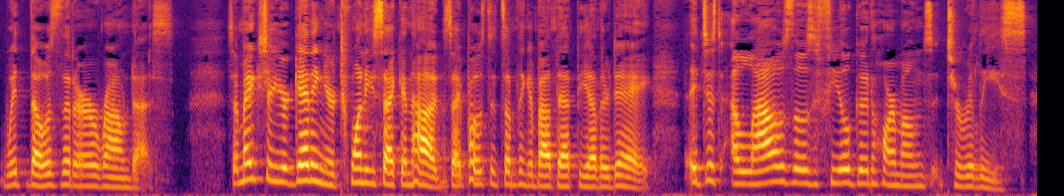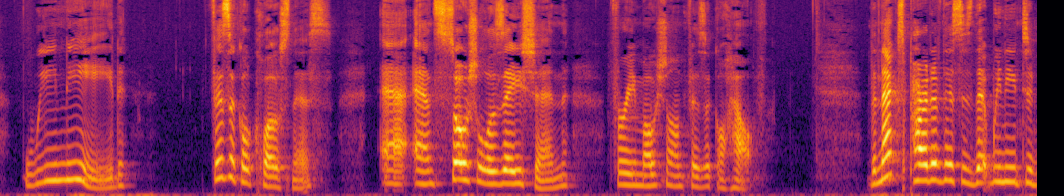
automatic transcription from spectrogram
with those that are around us. So make sure you're getting your 20 second hugs. I posted something about that the other day. It just allows those feel good hormones to release. We need physical closeness and socialization for emotional and physical health. The next part of this is that we need to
